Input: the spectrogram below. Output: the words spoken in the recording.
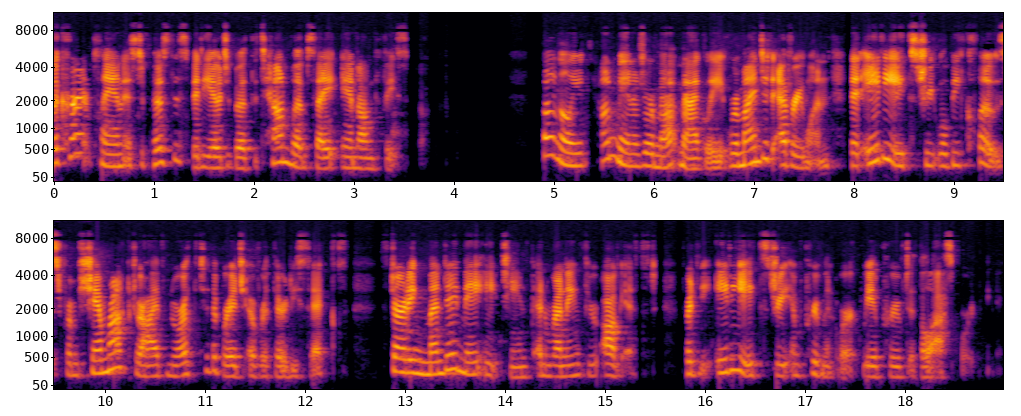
The current plan is to post this video to both the town website and on Facebook. Finally, Town Manager Matt Magley reminded everyone that 88th Street will be closed from Shamrock Drive north to the bridge over 36, starting Monday, May 18th and running through August for the 88th Street improvement work we approved at the last board meeting.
